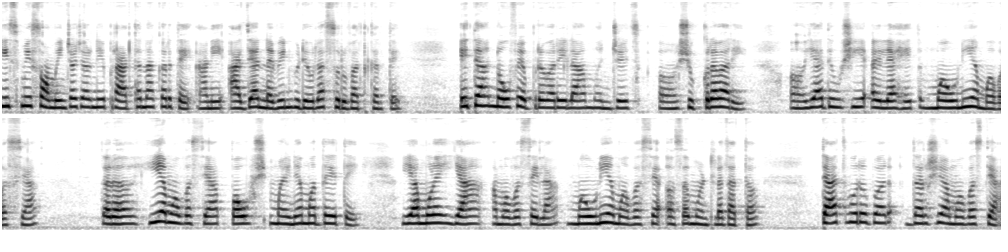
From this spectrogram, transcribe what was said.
हीच मी स्वामींच्या चरणी प्रार्थना करते आणि आज या नवीन व्हिडिओला सुरुवात करते. येत्या नऊ फेब्रुवारीला म्हणजेच शुक्रवारी या दिवशी आलेले आहेत मौनी अमावस्या. तर ही अमावस्या पौष महिन्यामध्ये येते. यामुळे या अमावस्येला मौनी अमावस्या असं म्हटलं जातं. त्याचबरोबर दर्शी अमावस्या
